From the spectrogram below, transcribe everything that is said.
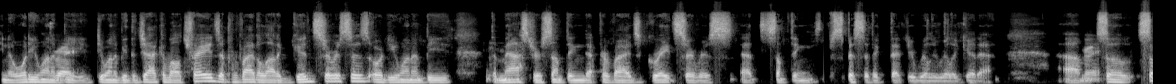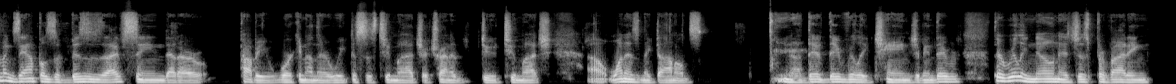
You know, what do you want right. to be? Do you want to be the jack of all trades that provide a lot of good services, or do you want to be the mm-hmm. master of something that provides great service at something specific that you're really, really good at? Um, right. So, some examples of businesses I've seen that are probably working on their weaknesses too much or trying to do too much. Uh, one is McDonald's you know they they've really changed. I mean they're they're really known as just providing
